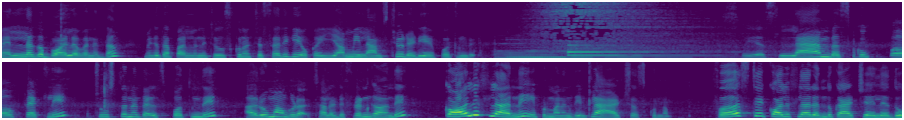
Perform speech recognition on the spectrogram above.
మెల్లగా బాయిల్ అవ్వనిద్దాం. మిగతా పనులని చూసుకుని వచ్చేసరికి ఒక యమ్మీ ల్యాంబ్ స్ట్యూ రెడీ అయిపోతుంది. So yes lamb is cook perfectly చూస్తూనే తెలిసిపోతుంది. అరోమా కూడా చాలా డిఫరెంట్గా ఉంది. కాలీఫ్లవర్ని ఇప్పుడు మనం దీంట్లో యాడ్ చేసుకుందాం. ఫస్ట్ ఏ కాలీఫ్లవర్ ఎందుకు యాడ్ చేయలేదు?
